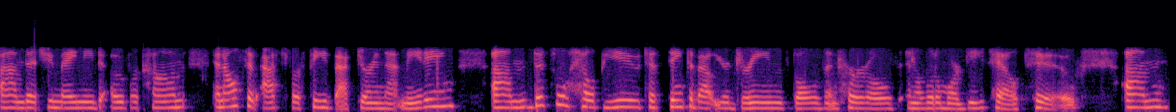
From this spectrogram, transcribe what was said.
um, that you may need to overcome, and also ask for feedback during that meeting. Um, this will help you to think about your dreams, goals, and hurdles in a little more detail too. Um,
